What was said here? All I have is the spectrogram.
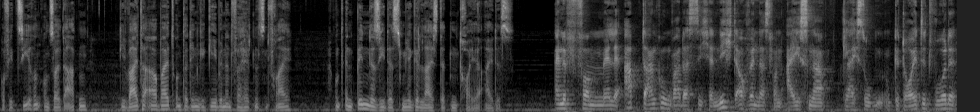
Offizieren und Soldaten die Weiterarbeit unter den gegebenen Verhältnissen frei und entbinde sie des mir geleisteten Treueeides. Eine formelle Abdankung war das sicher nicht, auch wenn das von Eisner gleich so gedeutet wurde.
